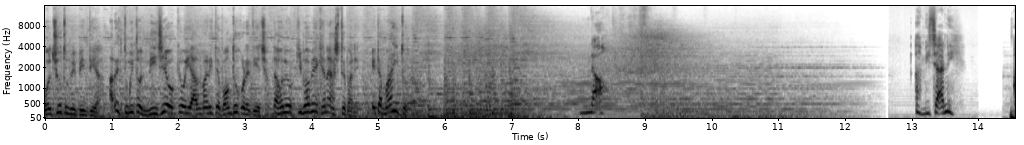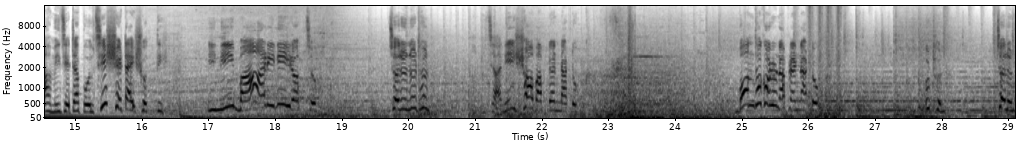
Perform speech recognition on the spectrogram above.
বলছো তুমি বিন্দিয়া আরে তুমি তো নিজে ওকে ওই আলমারিতে বন্ধ করে দিয়েছ। তাহলে ও কীভাবে এখানে আসতে পারে? এটা মাই তো। না আমি জানি। আমি যেটা বলছি সেটাই সত্যি। ইনি মা আর ইনি রচ্চ চলুন উঠুন। আমি জানি সব আপনার নাটক। বন্ধ করুন আপনার নাটক। উঠুন চলুন।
